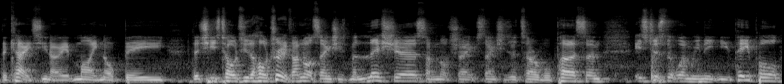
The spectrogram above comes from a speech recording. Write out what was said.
the case. You know, it might not be that she's told you the whole truth. I'm not saying she's malicious. I'm not saying she's a terrible person. It's just that when we meet new people,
